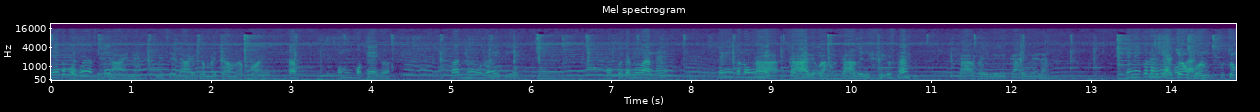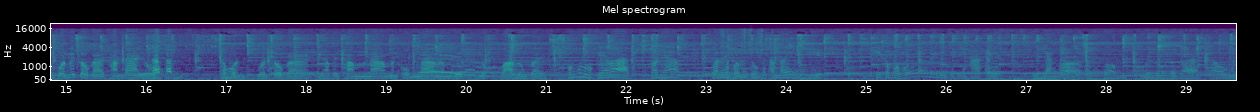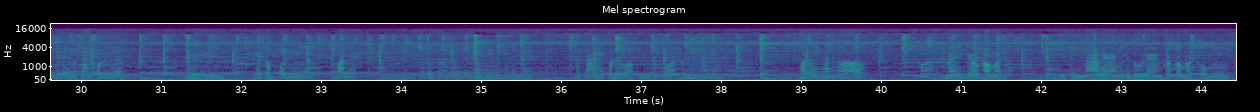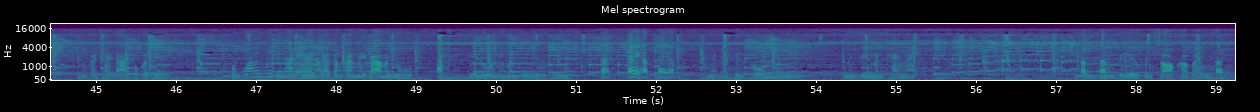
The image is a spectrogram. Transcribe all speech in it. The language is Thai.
แกก็บอกว่าเสีไม่ยดายไหมไม่เสียดายก็ไม่ต้องแล้วปล่อยครับ ผมบอกแกอยู่ว่าเนื้อเฮ้ยพี่บอกคุยกันเมื่อวานนะยังไงก็ลงกแน่ล้ากล้าหรือเปล่ากล้าไปลื้อหรือเปล่ากล้าไปลื้อใกล้ไหมล่ะยังไงก็ลงแต่แน่ช่วงผมฝอะนช่วงฝนไม่ตกอะทำได้อยู่ครับครับ ถ้าฝนฝนตกอะอย่าไปทำน้ำมันอมน้ำแล้วมันจะยุบว่าบลงไป ผมก็บอกแกว่าตอนเนี้ยตอนนี้ฝนไม่ตกจะทำเลยพี่พี่ก็บอกว่าเอ้ยไม่รู้จะไปหาใครอีกอย่างก็ก็ไม่รู้แบบว่าจะเอาเงิน แกก็พูดอย่างนี้อะวันเนี้ยไม่รู้จะเอาเงินที่ไหนที่ไม่มีเงินเลยมาจ้างให้เขาเรือหรอกมันก็ปล่อยไปอย่างนั้นเหรอปล่อยไว้งั้นก็ก็ไม่เดี๋ยวก็มาถึงหน้าแล้งฤดูแล้งเขาก็มาถมมันก็ใช้ได้ปกติ ผมกลัวไม่ไม่ถึงหน้าแดงแต่นะครับแต่สำคัญไม่กล้ามาอยู่ครับที่รูนี้มันเป็นหลืบเลยนะฮะใช่ครับใช่ครับ เนี่ยมันเป็นโพรงเหมือนเหมือนดินมันแข็งอะครับครับมันเป็นหลืบเป็นซอกเข้าไปเนี่ยครับครับ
